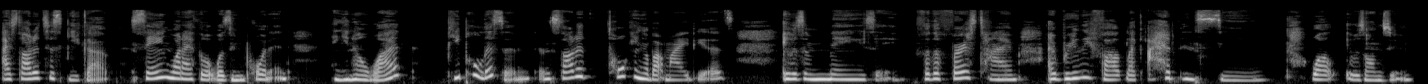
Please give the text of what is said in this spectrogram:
I started to speak up, saying what I thought was important. And you know what? People listened and started talking about my ideas. It was amazing. For the first time, I really felt like I had been seen. Well, it was on Zoom,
